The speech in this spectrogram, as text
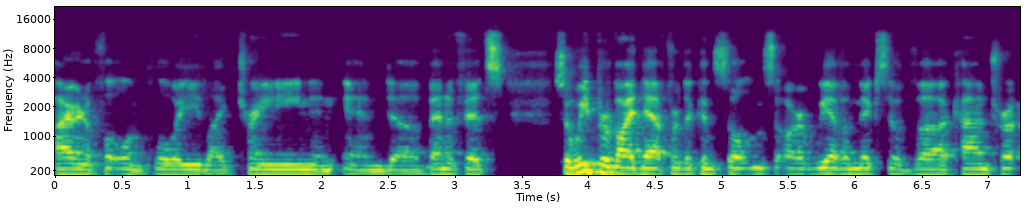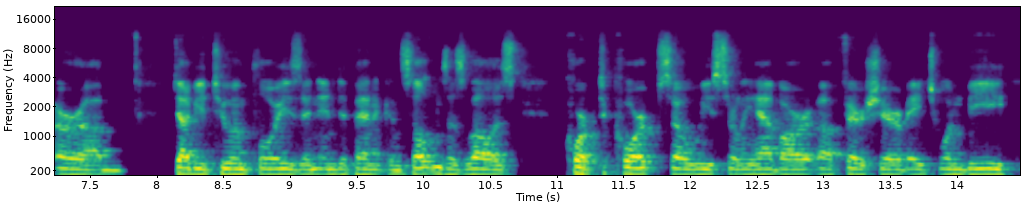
hiring a full employee like training and and uh, benefits. So we provide that for the consultants. Or we have a mix of uh, or um, W two employees and independent consultants as well as corp to corp. So we certainly have our uh, fair share of H 1B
